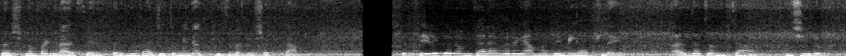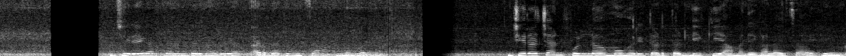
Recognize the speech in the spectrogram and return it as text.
प्रश्न पडला असेल तर ही भाजी तुम्ही नक्कीच बनवू शकता. तर तेल गरम झाल्यावर यामध्ये मी घातलं आहे अर्धा चमचा जिरं. जिरे घातल्यानंतर घालूयात अर्धा चमचा मोहरी. जिरंछान फुललं मोहरी तडतडली की यामध्ये घालायचं आहे हिंग.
